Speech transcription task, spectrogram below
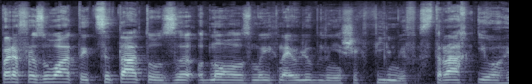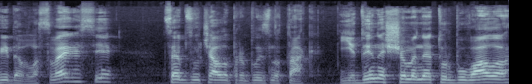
перефразувати цитату з одного з моїх найулюбленіших фільмів Страх і огида в Лас-Вегасі, це б звучало приблизно так: єдине, що мене турбувало,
